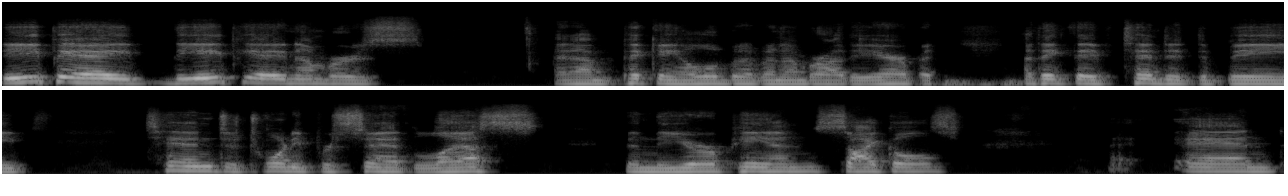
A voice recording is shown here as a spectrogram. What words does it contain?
The EPA, the EPA numbers, and I'm picking a little bit of a number out of the air, but I think they've tended to be 10 to 20 percent less than the European cycles, and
